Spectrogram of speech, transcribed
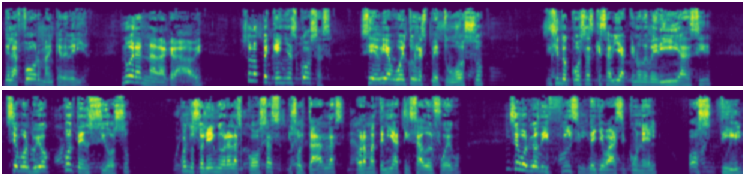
de la forma en que debería. No era nada grave, Solo pequeñas cosas. Se había vuelto irrespetuoso, diciendo cosas que sabía que no debería decir. Se volvió contencioso. Cuando solía ignorar las cosas y soltarlas, ahora mantenía atizado el fuego. Se volvió difícil de llevarse con él, hostil,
